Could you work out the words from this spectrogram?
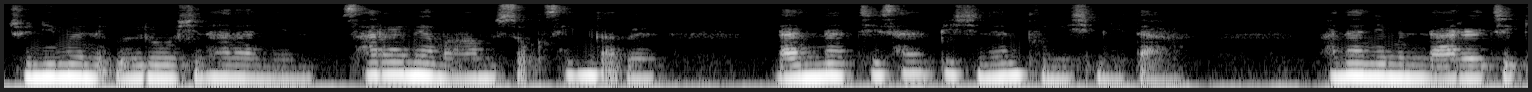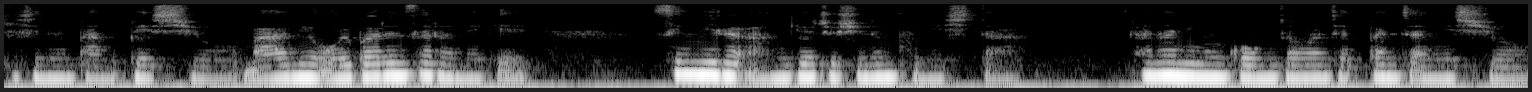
주님은 의로우신 하나님, 사람의 마음속 생각을 낱낱이 살피시는 분이십니다. 하나님은 나를 지키시는 방패시오. 마음이 올바른 사람에게 승리를 안겨주시는 분이시다. 하나님은 공정한 재판장이시오.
